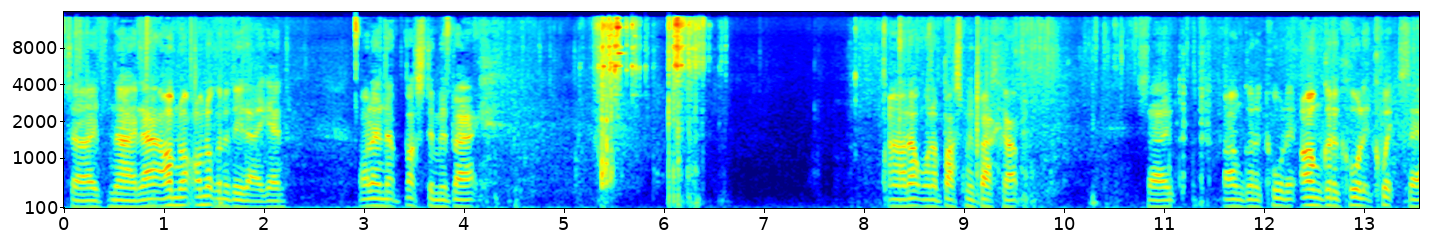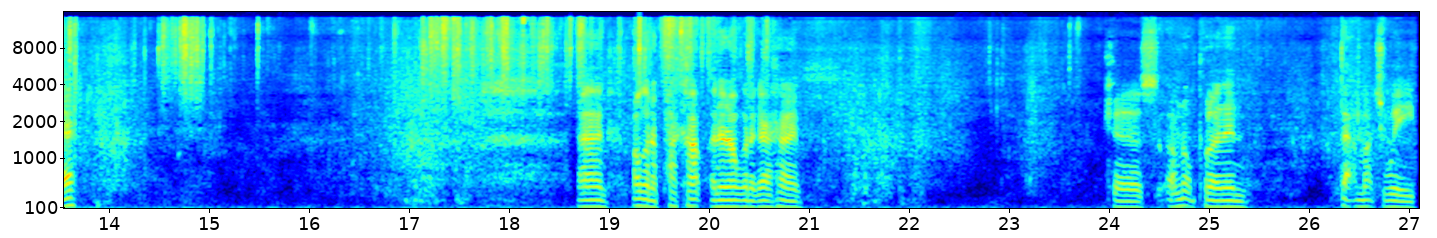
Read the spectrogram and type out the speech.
So no, no, I'm not I'm not going to do that again. I'll end up busting my back. I don't want to bust my back up. So I'm gonna call it I'm gonna call it quits there. And I'm gonna pack up and then I'm gonna go home. Because I'm not pulling in that much weed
